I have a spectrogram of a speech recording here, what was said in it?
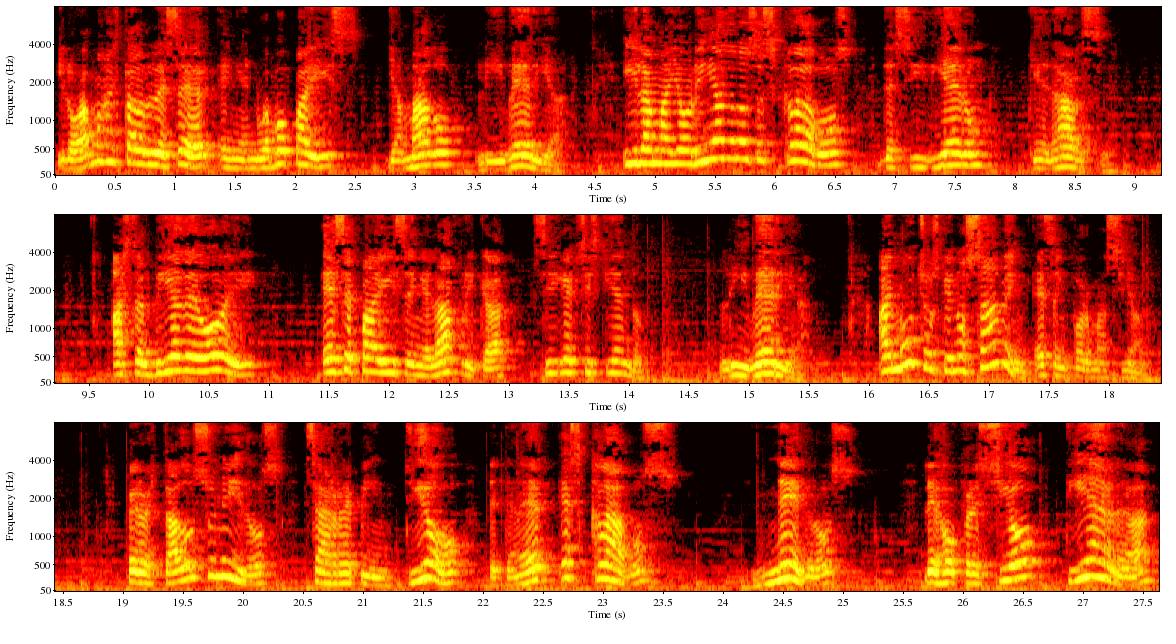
y lo vamos a establecer en el nuevo país llamado Liberia. Y la mayoría de los esclavos decidieron quedarse. Hasta el día de hoy, ese país en el África sigue existiendo. Liberia. Hay muchos que no saben esa información. Pero Estados Unidos se arrepintió de tener esclavos negros, les ofreció tierra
